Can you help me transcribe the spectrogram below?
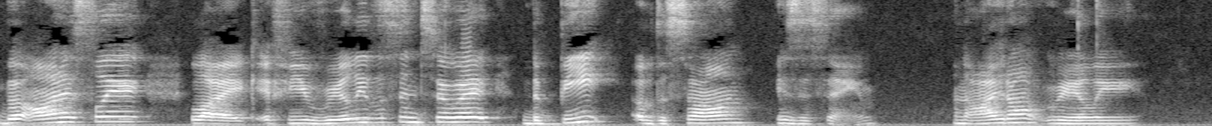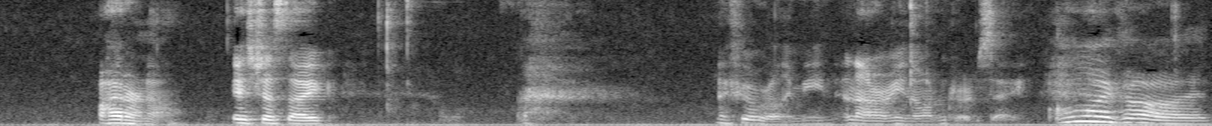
But honestly, like if you really listen to it, the beat of the song is the same. And I don't really I don't know. It's just like I feel really mean and I don't even know what I'm trying to say. Oh my god.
